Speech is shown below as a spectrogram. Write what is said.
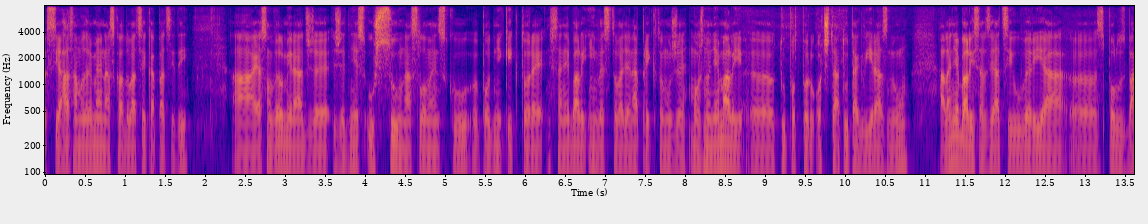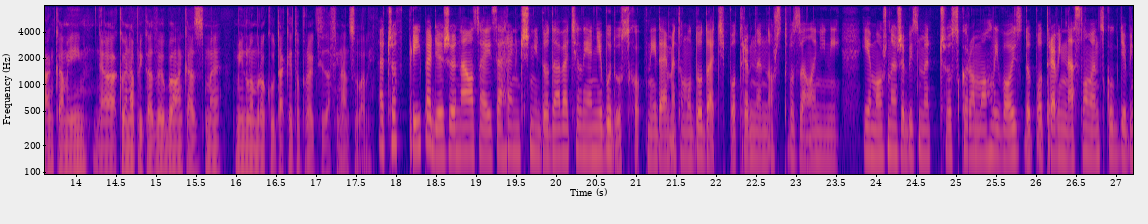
siaha samozrejme na skladovacie kapacity. A ja som veľmi rád, že, že dnes už sú na Slovensku podniky, ktoré sa nebali investovať aj napriek tomu, že možno nemali e, tú podporu od štátu tak výraznú, ale nebali sa vziať si úvery a e, spolu s bankami, ako je napríklad Banka, sme v minulom roku takéto projekty zafinancovali. A čo v prípade, že naozaj zahraniční dodávateľia nebudú schopní, dajme tomu, dodať potrebné množstvo zeleniny. Je možné, že by sme čoskoro mohli vojsť do potravín na Slovensku, kde by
